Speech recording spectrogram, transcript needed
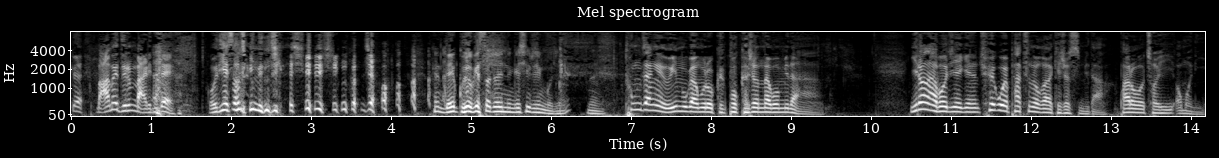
그러니까 마음에 드는 말인데 어디에 써져 있는지가 싫으신 거죠. 그냥 내 구역에 써져 있는 게 싫으신 거죠. 네. 통장의 의무감으로 극복하셨나 봅니다. 이런 아버지에게는 최고의 파트너가 계셨습니다. 바로 저희 어머니.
